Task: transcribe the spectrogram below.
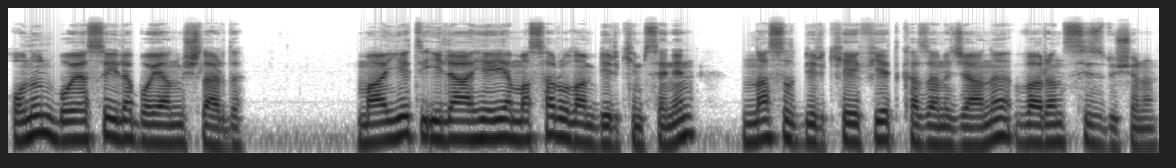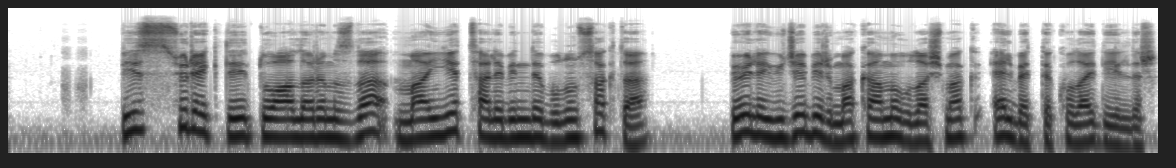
onun boyasıyla boyanmışlardı. Maiyeti ilahiyeye mazhar olan bir kimsenin nasıl bir keyfiyet kazanacağını varın siz düşünün. Biz sürekli dualarımızda maiyet talebinde bulunsak da böyle yüce bir makama ulaşmak elbette kolay değildir.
